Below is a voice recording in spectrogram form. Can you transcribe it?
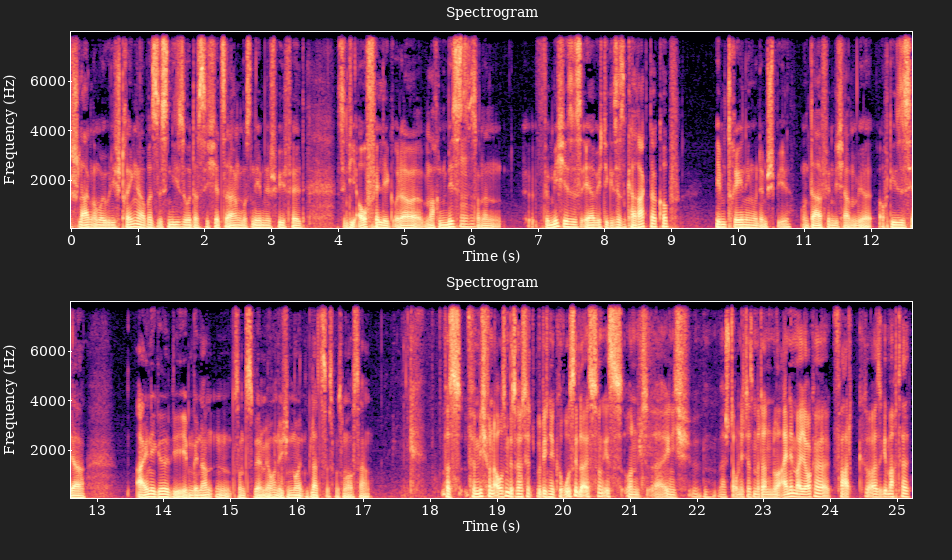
schlagen auch mal über die Stränge, aber es ist nie so, dass ich jetzt sagen muss, neben dem Spielfeld sind die auffällig oder machen Mist, mhm. sondern für mich ist es eher wichtig, es ist ein Charakterkopf im Training und im Spiel. Und da finde ich, haben wir auch dieses Jahr einige, die eben genannten, sonst wären wir auch nicht im neunten Platz, das muss man auch sagen. was für mich von außen betrachtet wirklich eine große Leistung ist und eigentlich erstaunlich, dass man dann nur eine Mallorca-Fahrt quasi gemacht hat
